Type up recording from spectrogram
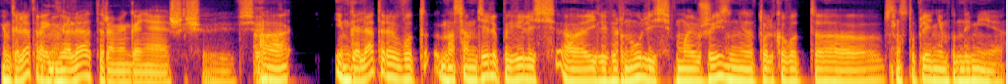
ингаляторами, ингаляторами гоняешь еще и все. А, ингаляторы вот на самом деле появились а, или вернулись в мою жизнь только вот а, с наступлением пандемии.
